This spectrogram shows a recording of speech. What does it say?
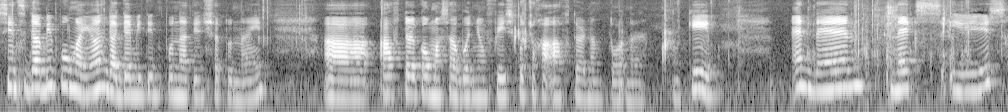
Since gabi po ngayon, gagamitin po natin siya tonight. Uh, after ko masabon yung face ko, tsaka after ng toner. Okay. And then, next is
